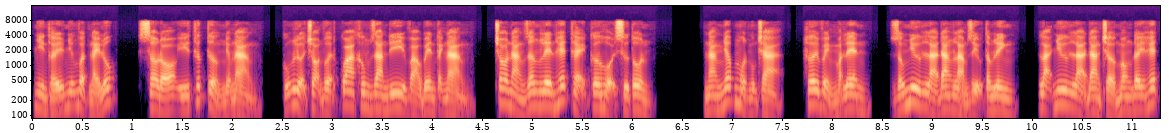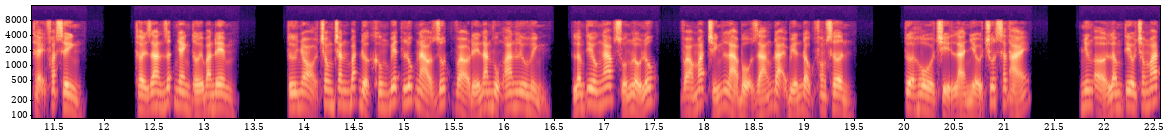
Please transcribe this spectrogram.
nhìn thấy những vật này lúc, sau đó ý thức tưởng nhậm nàng cũng lựa chọn vượt qua không gian đi vào bên cạnh nàng, cho nàng dâng lên hết thẻ cơ hội sư tôn. Nàng nhấp một mục trà, hơi vểnh mặt lên, giống như là đang làm dịu tâm linh, lại như là đang chờ mong đây hết thẻ phát sinh. Thời gian rất nhanh tới ban đêm. Từ nhỏ trong chăn bắt được không biết lúc nào rút vào đến ăn vụng ăn lưu hình, lâm tiêu ngáp xuống lầu lúc, vào mắt chính là bộ dáng đại biến độc phong sơn. Tựa hồ chỉ là nhiều chút sát thái. Nhưng ở lâm tiêu trong mắt,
